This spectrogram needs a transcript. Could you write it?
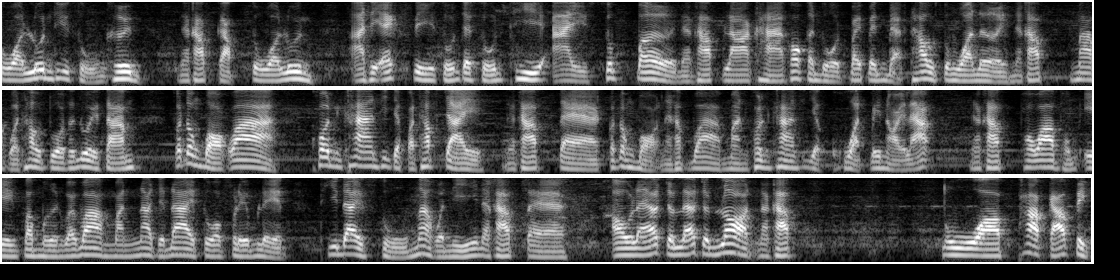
ตัวรุ่นที่สูงขึ้น นะครับกับตัวรุ่น RTX 4070 Ti Super นะครับราคาก็กระโดดไปเป็นแบบเท่าตัวเลยนะครับมากกว่าเท่าตัวซะด้วยซ้ำก็ต้องบอกว่าค่อนข้างที่จะประทับใจนะครับแต่ก็ต้องบอกนะครับว่ามันค่อนข้างที่จะขวดไปหน่อยแล้วนะครับเพราะว่าผมเองประเมินไว้ว่ามันน่าจะได้ตัวเฟรมเรทที่ได้สูงมากกว่านี้นะครับแต่เอาแล้วจนแล้วจนรอดนะครับตัวภาพกราฟิก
